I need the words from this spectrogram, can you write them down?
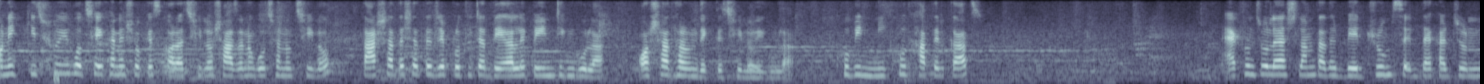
অনেক কিছুই হচ্ছে এখানে শোকেস করা ছিল, সাজানো গোছানো ছিল। তার সাথে সাথে যে প্রতিটা দেয়ালে পেন্টিংগুলা অসাধারণ দেখতে ছিল এগুলা। খুবই নিখুঁত হাতের কাজ। এখন চলে আসলাম তাদের বেডরুম সেট দেখার জন্য।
